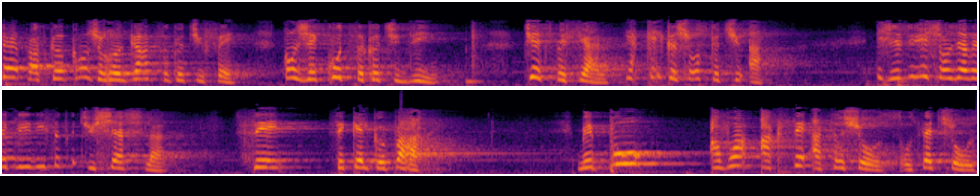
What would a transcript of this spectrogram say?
sais parce que quand je regarde ce que tu fais, quand j'écoute ce que tu dis, tu es spécial. Il y a quelque chose que tu as. Et Jésus échangeait avec lui, il dit, ce que tu cherches là, c'est, quelque part. Mais pour avoir accès à ces choses, ou cette chose,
